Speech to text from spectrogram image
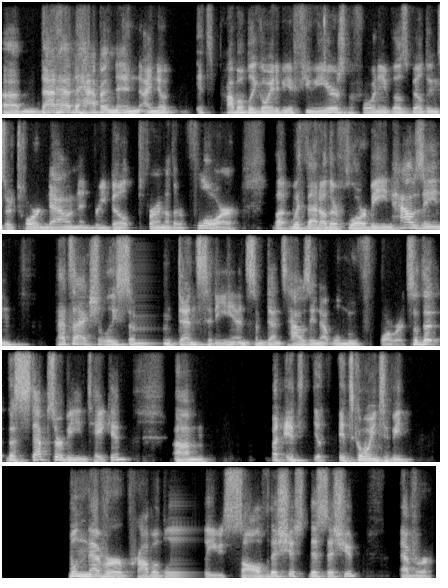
Um, that had to happen, and I know it's probably going to be a few years before any of those buildings are torn down and rebuilt for another floor. But with that other floor being housing, that's actually some density and some dense housing that will move forward. So the, the steps are being taken, um, but it's it's going to be. We'll never probably solve this this issue ever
